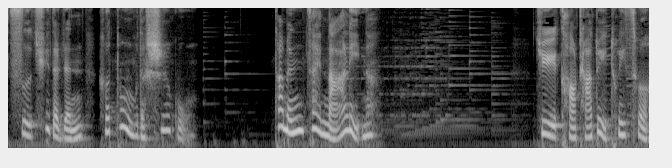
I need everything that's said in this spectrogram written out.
死去的人和动物的尸骨？它们在哪里呢？据考察队推测，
